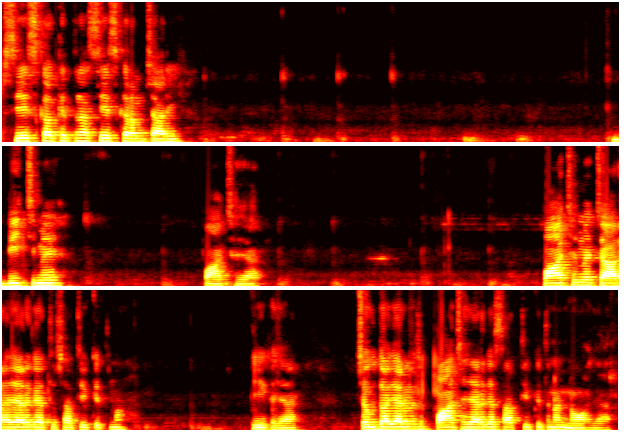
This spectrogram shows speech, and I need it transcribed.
शेष का कितना? शेष कर्मचारी। बीच में पाँच हज़ार। पाँच में चार हज़ार गया तो साथियों कितना? एक हज़ार। चौदह हज़ार में से पाँच हज़ार का साथियों कितना? नौ हज़ार।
